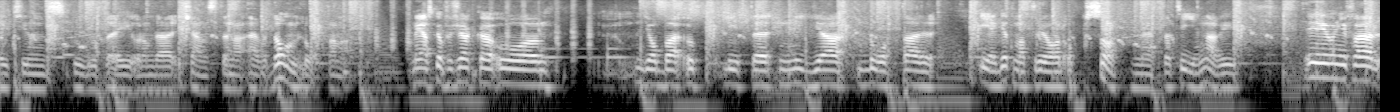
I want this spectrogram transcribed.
iTunes, Google Play och de där tjänsterna, även de låtarna. Men jag ska försöka att eh, jobba upp lite nya låtar, eget material också med Platina. Vi, det är ungefär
